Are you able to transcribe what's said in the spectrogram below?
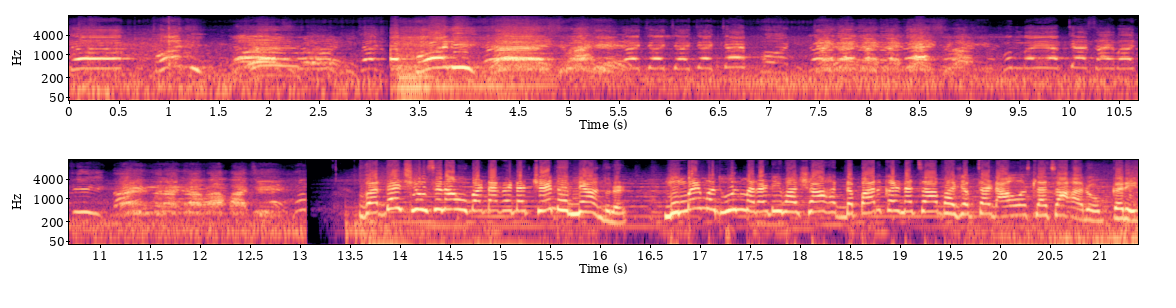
जय भवानी जय भवानी जय जय जय जय जय भवानी मुंबई आमच्या साहेबाची वर्ध्यात शिवसेना उबाटा गटाचे धरणे आंदोलन. मुंबईमधून मराठी भाषा हद्दपार करण्याचा भाजपचा डाव असल्याचा आरोप करीत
